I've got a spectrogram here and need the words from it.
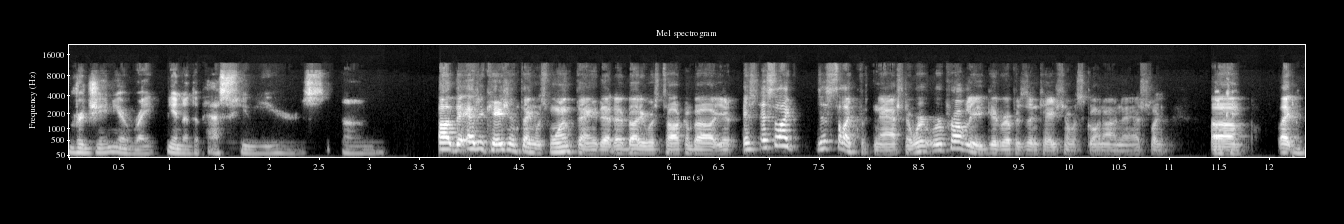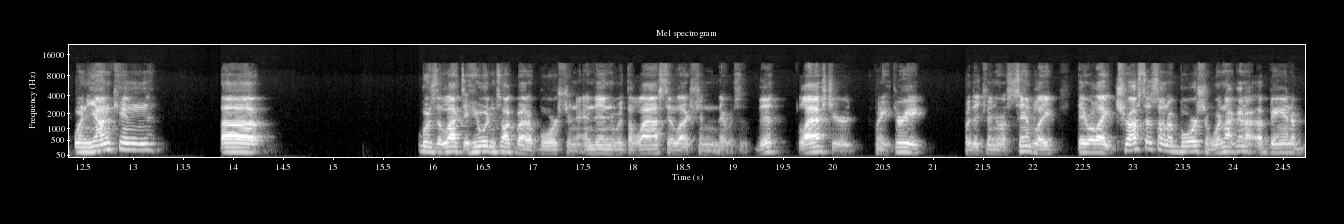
Virginia right, you know, the past few years? Um, uh, the education thing was one thing that everybody was talking about. You know, it's, it's like just like with national, we're we're probably a good representation of what's going on nationally. Okay. Uh, like when Youngkin uh, was elected, he wouldn't talk about abortion, and then with the last election, that was this, last year, twenty three, for the General Assembly, they were like, "Trust us on abortion. We're not going to ban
